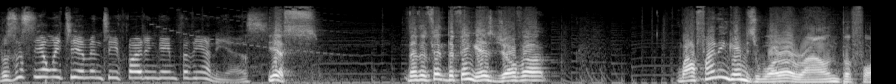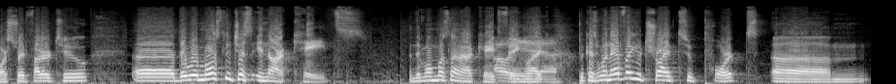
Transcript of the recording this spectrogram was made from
Was this the only TMNT fighting game for the NES? Yes. The, the, thing, the thing is, Jova, while fighting games were around before Street Fighter 2, uh, they were mostly just in arcades. They were mostly an arcade Oh, thing, yeah. like because whenever you try to port um,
